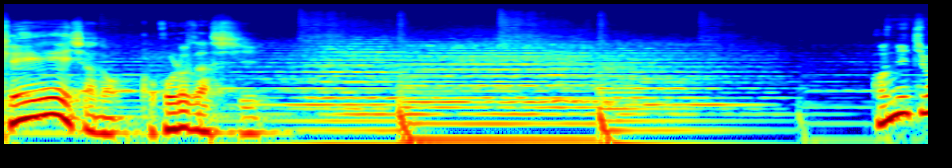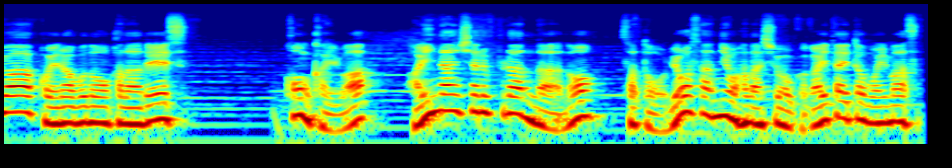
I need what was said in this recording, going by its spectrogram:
経営者の志こんにちは、コエラボの岡田です。今回はファイナンシャルプランナーの佐藤亮さんにお話を伺いたいと思います。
